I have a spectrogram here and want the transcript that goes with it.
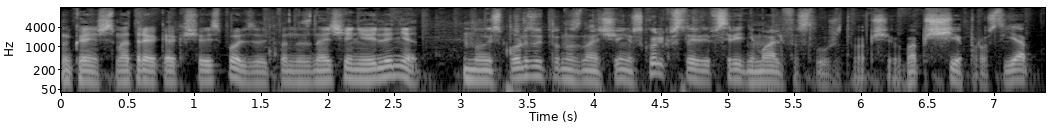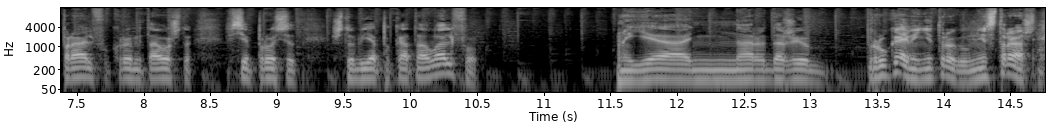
Ну, конечно, смотря как еще использовать по назначению или нет. Ну, использовать по назначению. Сколько в сред- в среднем Альфа служит вообще? Вообще просто. Я про Альфу, кроме того, что все просят, чтобы я покатал Альфу, я, наверное, даже руками не трогал. Мне страшно.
